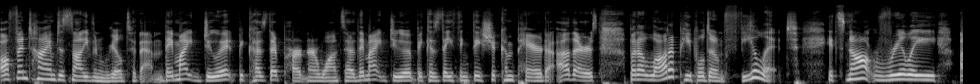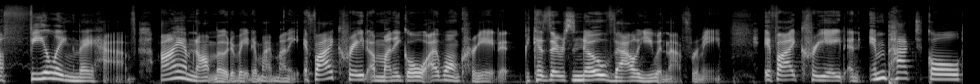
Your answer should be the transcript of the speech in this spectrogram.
oftentimes it's not even real to them. They might do it because their partner wants it, or they might do it because they think they should compare to others. But a lot of people don't feel it. It's not really a feeling they have. I am not motivated by money. If I create a money goal, I won't create it because there's no value in that for me. If I create an impact goal,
